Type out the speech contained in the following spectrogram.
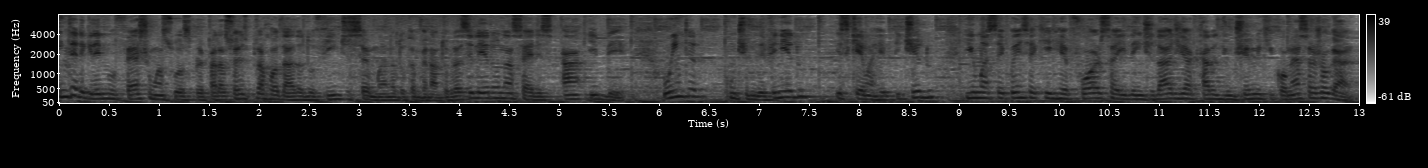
Inter e Grêmio fecham as suas preparações para a rodada do fim de semana do Campeonato Brasileiro nas séries A e B. O Inter com time definido, esquema repetido e uma sequência que reforça a identidade e a cara de um time que começa a jogar,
